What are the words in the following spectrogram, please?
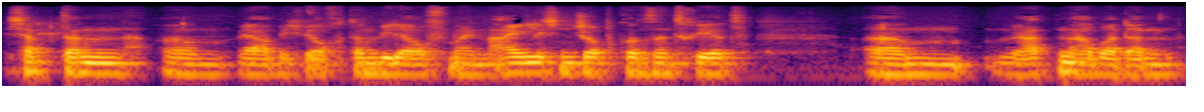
ich habe dann, ähm, ja, habe mich auch dann wieder auf meinen eigentlichen Job konzentriert. Ähm, wir hatten aber dann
